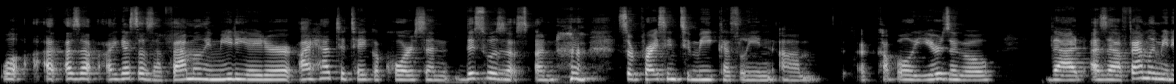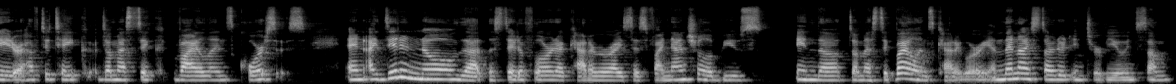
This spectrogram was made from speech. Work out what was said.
well, as a, I guess as a family mediator, I had to take a course, and this was a, a surprising to me, Kathleen, um, a couple of years ago. That as a family mediator, I have to take domestic violence courses, and I didn't know that the state of Florida categorizes financial abuse in the domestic violence category. And then I started interviewing some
